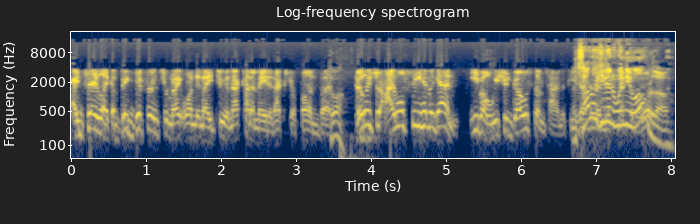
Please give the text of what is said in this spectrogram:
I'd say like a big difference from night one to night two, and that kind of made it extra fun. But Cool. Billy, I will see him again. Evo, we should go sometime. If he's It ever like he didn't win you neck of the over though.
